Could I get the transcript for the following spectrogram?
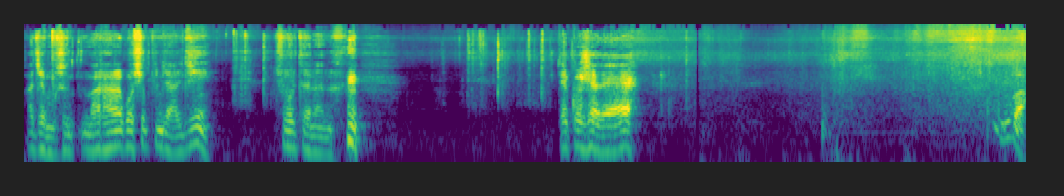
아재 무슨 말 하고 싶은지 알지? 죽을 때는. 데리고 있어야 돼. 누가?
